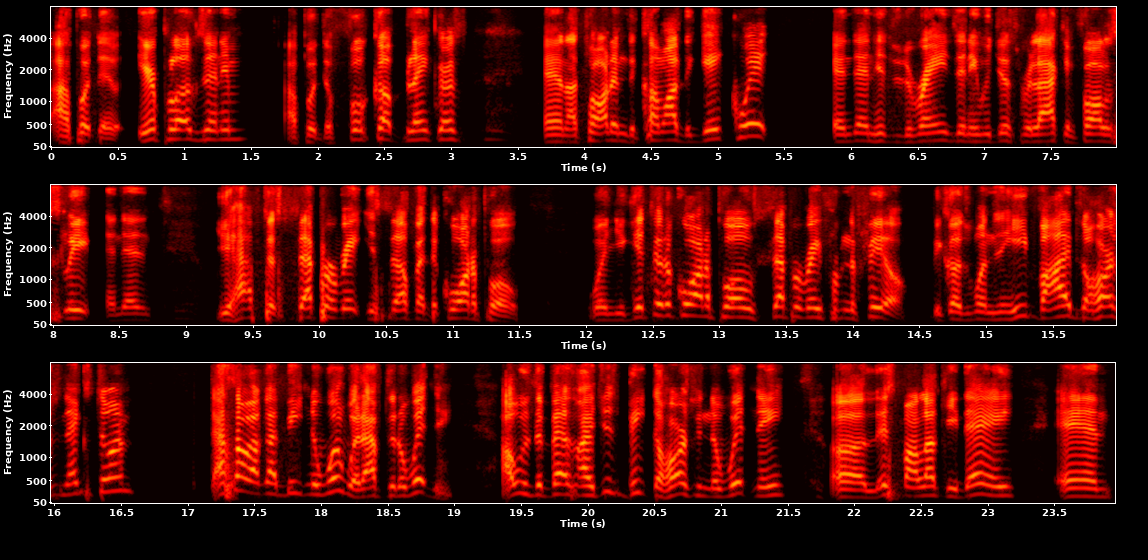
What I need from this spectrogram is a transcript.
I put the earplugs in him. I put the full cup blinkers, and I taught him to come out the gate quick, and then hit the reins, and he would just relax and fall asleep. And then you have to separate yourself at the quarter pole. When you get to the quarter pole, separate from the field because when he vibes the horse next to him, that's how I got beaten the Woodward after the Whitney. I was the best. I just beat the horse in the Whitney. Uh, Itsmyluckyday. And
